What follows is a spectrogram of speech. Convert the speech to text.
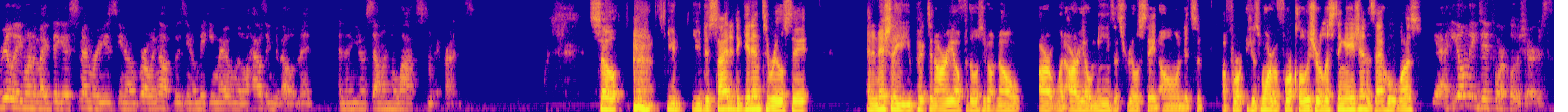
really one of my biggest memories, you know, growing up was, you know, making my own little housing development and then, you know, selling the lots to my friends. So you, you decided to get into real estate and initially you picked an REO for those who don't know are what REO means. It's real estate owned. It's a, a for, he was more of a foreclosure listing agent. Is that who it was? Yeah, he only did foreclosures.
